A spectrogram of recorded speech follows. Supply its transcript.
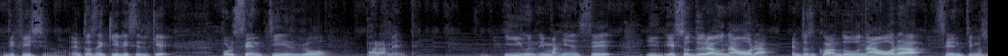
Difícil, ¿no? Entonces quiere decir que por sentirlo para mente. Y imagínense, y eso dura una hora. Entonces cuando una hora sentimos,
